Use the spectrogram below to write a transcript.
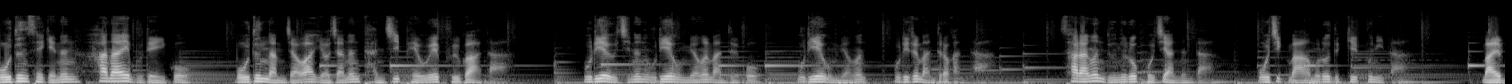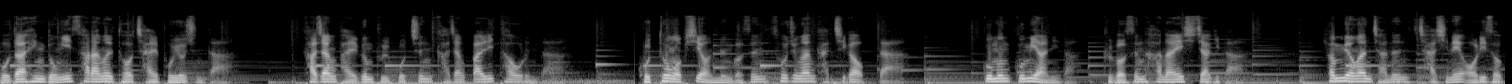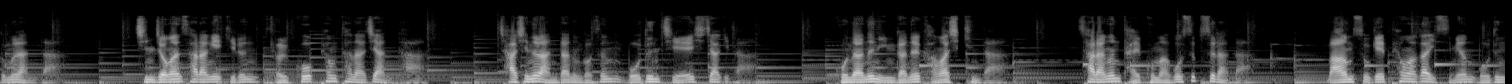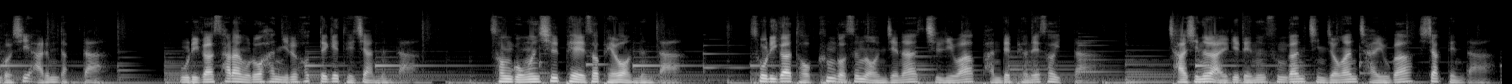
모든 세계는 하나의 무대이고 모든 남자와 여자는 단지 배우에 불과하다. 우리의 의지는 우리의 운명을 만들고 우리의 운명은 우리를 만들어 간다. 사랑은 눈으로 보지 않는다. 오직 마음으로 느낄 뿐이다. 말보다 행동이 사랑을 더 잘 보여준다. 가장 밝은 불꽃은 가장 빨리 타오른다. 고통 없이 얻는 것은 소중한 가치가 없다. 꿈은 꿈이 아니다. 그것은 하나의 시작이다. 현명한 자는 자신의 어리석음을 안다. 진정한 사랑의 길은 결코 평탄하지 않다. 자신을 안다는 것은 모든 지혜의 시작이다. 고난은 인간을 강화시킨다. 사랑은 달콤하고 씁쓸하다. 마음속에 평화가 있으면 모든 것이 아름답다. 우리가 사랑으로 한 일을 헛되게 되지 않는다. 성공은 실패에서 배워 얻는다. 소리가 더 큰 것은 언제나 진리와 반대편에 서 있다. 자신을 알게 되는 순간 진정한 자유가 시작된다.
